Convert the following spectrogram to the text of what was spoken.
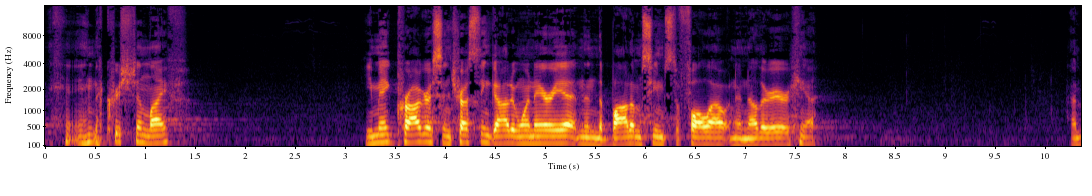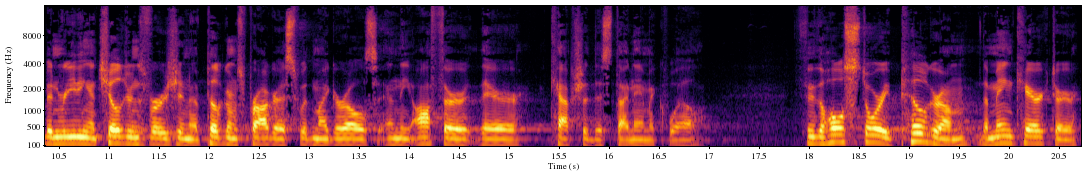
in the Christian life? You make progress in trusting God in one area, and then the bottom seems to fall out in another area. I've been reading a children's version of Pilgrim's Progress with my girls, and the author there captured this dynamic well. Through the whole story, Pilgrim, the main character,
